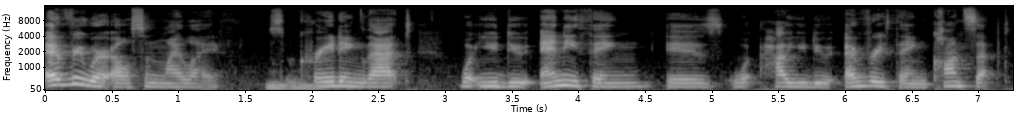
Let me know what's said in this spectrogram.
everywhere else in my life? Mm-hmm. So, creating that what you do anything is what, how you do everything concept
